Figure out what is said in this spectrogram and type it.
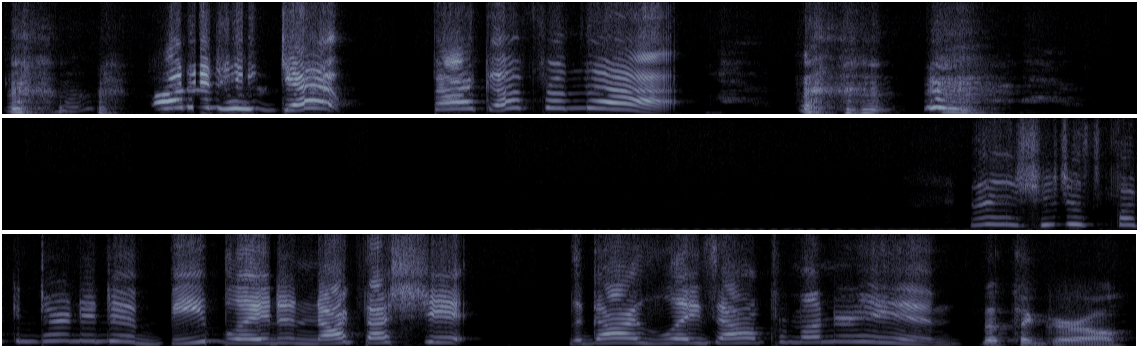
How did he get back up from that? Then she just fucking turned into a bee blade and knocked that shit, the guy's legs out from under him. That's a girl.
